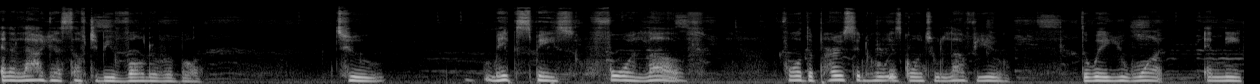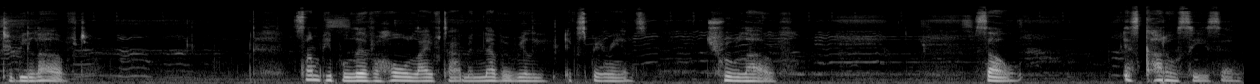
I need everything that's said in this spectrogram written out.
And allow yourself to be vulnerable, to make space for love, for the person who is going to love you the way you want and need to be loved. Some people live a whole lifetime and never really experience true love. So it's cuddle season.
